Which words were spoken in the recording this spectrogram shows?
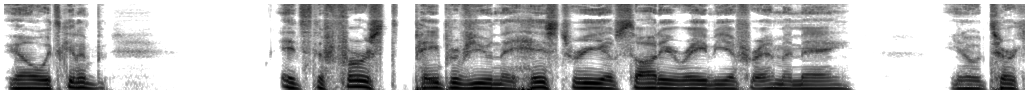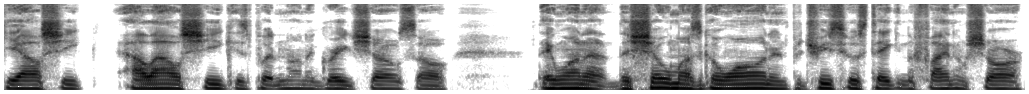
you know, it's gonna. It's the first pay per view in the history of Saudi Arabia for MMA. You know, Turki Al Sheikh Al Al Sheikh is putting on a great show, so they want to. The show must go on, and Patricio's taking the fight. I'm sure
